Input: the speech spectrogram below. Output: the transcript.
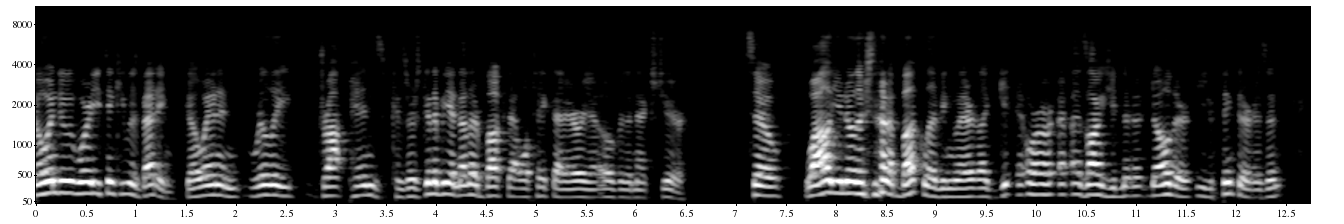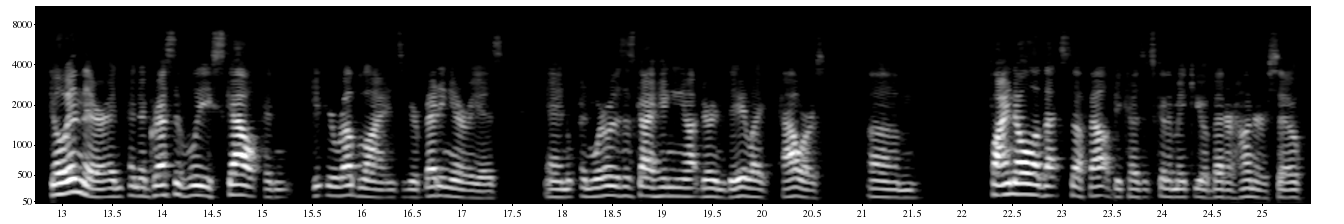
go into where you think he was bedding. Go in and really drop pins because there's going to be another buck that will take that area over the next year. So while you know there's not a buck living there, like get, or as long as you know there, you think there isn't, go in there and, and aggressively scout and get your rub lines and your bedding areas and and where was this guy hanging out during the daylight hours. Um, find all of that stuff out because it's going to make you a better hunter. So,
